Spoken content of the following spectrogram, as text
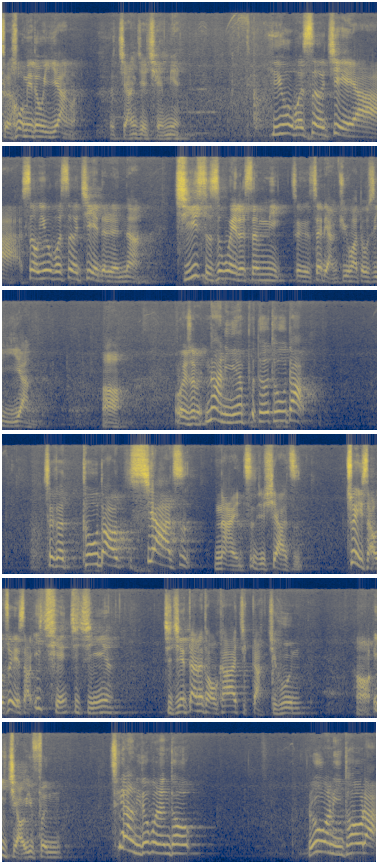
这后面都一样了，讲解前面。优婆塞戒啊，受优婆塞戒的人呐，即使是为了生命，这个这两句话都是一样的啊。为什么？那你也不得偷盗，这个偷盗下至。乃至就下至，最少最少一钱几钱啊？几钱带了头卡几角几分？哦，一角一分，这样你都不能偷。如果你偷了，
